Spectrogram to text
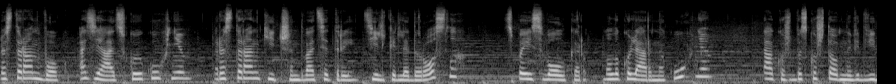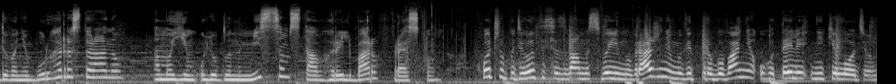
ресторан Вок азіатської кухні, ресторан Kitchen 23 тільки для дорослих, Space Walker молекулярна кухня, також безкоштовне відвідування бургер-ресторану. А моїм улюбленим місцем став гриль-бар Фреско. Хочу поділитися з вами своїми враженнями від перебування у готелі Нікелодіум.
